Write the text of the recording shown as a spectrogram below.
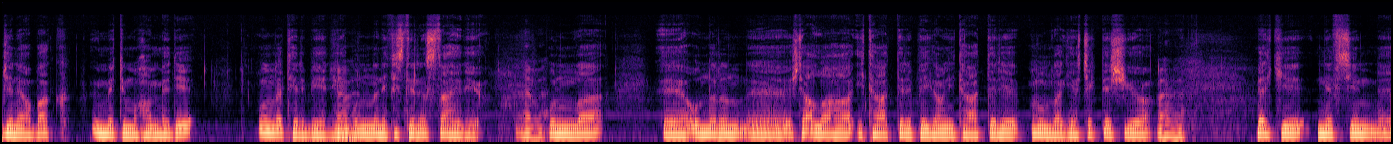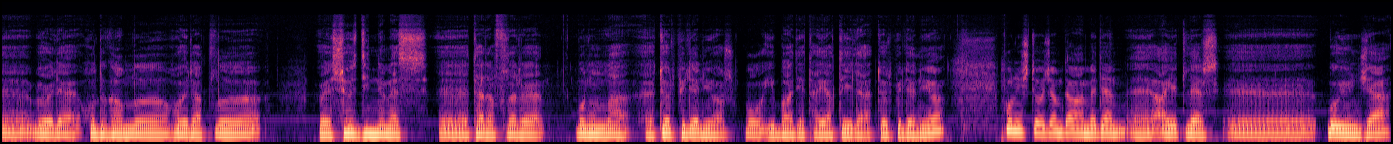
Cenab-ı Hak ümmeti Muhammed'i bununla terbiye ediyor. Evet. Bununla nefislerini ıslah ediyor. Evet. Bununla e, onların e, işte Allah'a itaatleri, peygamber itaatleri bununla gerçekleşiyor. Evet. Belki nefsin e, böyle hodugamlığı, hoyratlığı, böyle söz dinlemez e, tarafları bununla e, törpüleniyor. Bu ibadet hayatıyla törpüleniyor. Bunu işte hocam devam eden e, ayetler e, boyunca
